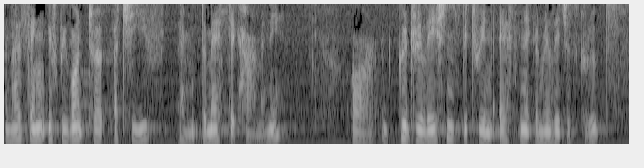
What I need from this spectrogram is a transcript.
And I think if we want to achieve um, domestic harmony or good relations between ethnic and religious groups,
